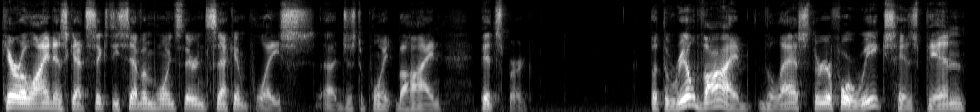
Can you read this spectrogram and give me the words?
Carolina's got 67 points there in second place, uh, just a point behind Pittsburgh. But the real vibe the last three or four weeks has been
